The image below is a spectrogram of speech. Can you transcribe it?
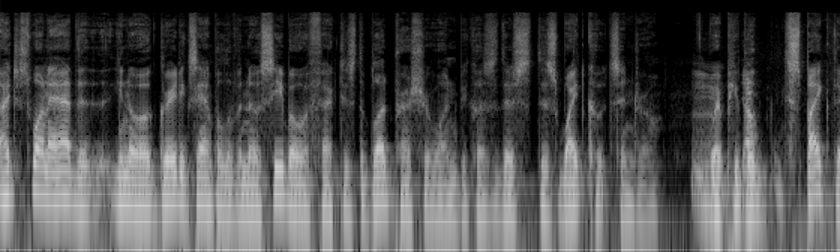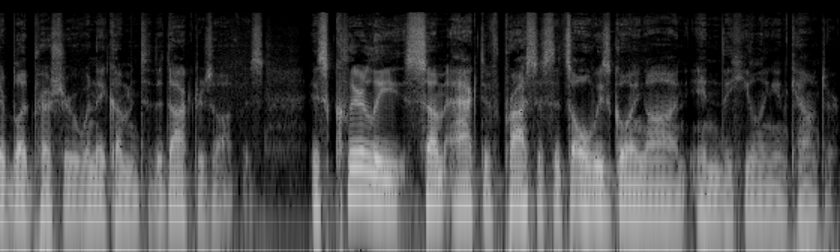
I just want to add that you know a great example of a nocebo effect is the blood pressure one because there's this white coat syndrome Mm-hmm. where people spike their blood pressure when they come into the doctor's office. Is clearly some active process that's always going on in the healing encounter.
